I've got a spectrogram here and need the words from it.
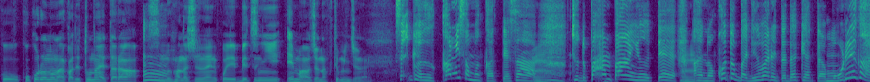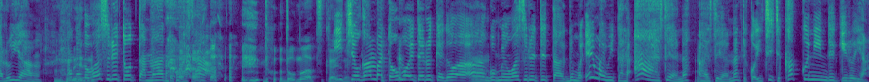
こう心の中で唱えたら済む話じゃないの？これ別にエマーじゃなくてもいいんじゃない？神様かってさ、ちょっとパンパン言うて、あの言葉で言われただけやったら漏れがあるやん。ななんか忘れとったなとかさ。どどの扱い一応頑張って覚えてるけど、ああ、ごめん忘れてた。でもエマ見たら、ああ、そうやな、ああ、そうやな。ってこういちいち確認できるやん。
